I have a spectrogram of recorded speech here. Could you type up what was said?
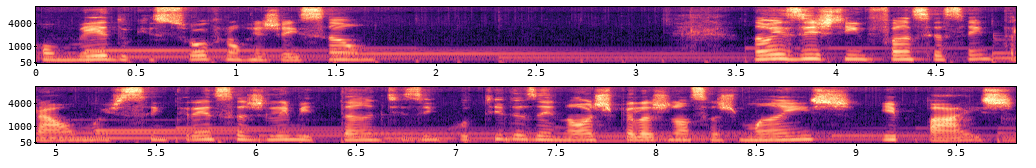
com medo que sofram rejeição? Não existe infância sem traumas, sem crenças limitantes incutidas em nós pelas nossas mães e pais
